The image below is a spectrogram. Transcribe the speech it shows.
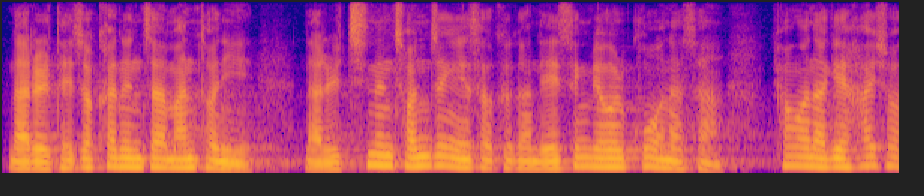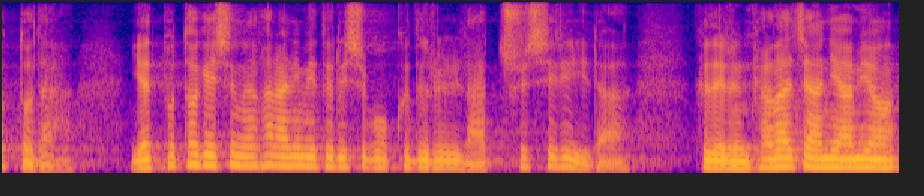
나를 대적하는 자 많더니 나를 치는 전쟁에서 그가 내 생명을 구원하사 평안하게 하셨도다. 옛부터 계시는 하나님이 들으시고 그들을 낮추시리이다. 그들은 변하지 아니하며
